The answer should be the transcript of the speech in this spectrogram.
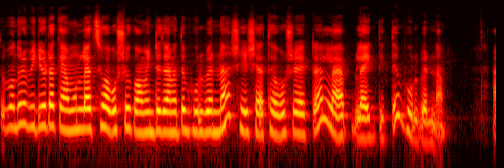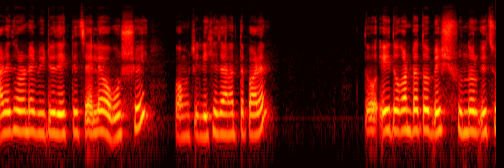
তো বন্ধুরা, ভিডিওটা কেমন লাগছে অবশ্যই কমেন্টে জানাতে ভুলবেন না। সেই সাথে অবশ্যই একটা ল্যাপ লাইক দিতে ভুলবেন না। আর এই ধরনের ভিডিও দেখতে চাইলে অবশ্যই কমেন্টে লিখে জানাতে পারেন। তো এই দোকানটা তো বেশ সুন্দর কিছু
